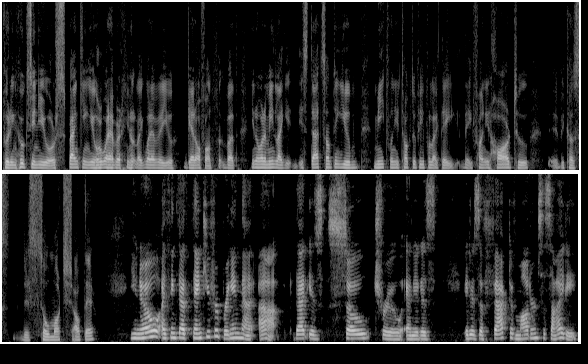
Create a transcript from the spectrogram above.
putting hooks in you or spanking you or whatever you know like whatever you get off on. But you know what i mean? Like is that something you meet when you talk to people? Like they they find it hard to uh, because there's so much out there? You know i think that thank you for bringing that up. That is so true and it is it is a fact of modern society.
